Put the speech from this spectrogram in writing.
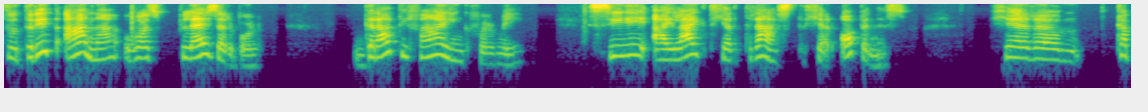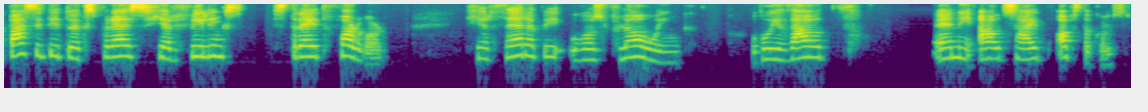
to treat Anna was pleasurable, gratifying for me. See, I liked her trust, her openness, her um, capacity to express her feelings straightforward. Her therapy was flowing without any outside obstacles.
